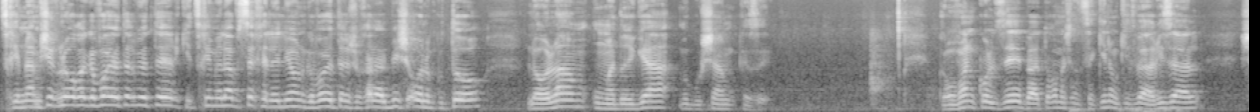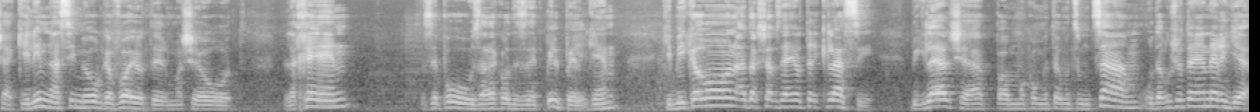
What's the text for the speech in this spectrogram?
צריכים להמשיך לאור הגבוה יותר ויותר, כי צריכים אליו שכל עליון גבוה יותר שיוכל להלביש אור לקותו לעולם ומדרגה מגושם כזה. כמובן כל זה בתורה משל סכינה וכתבי האריזל, שהכלים נעשים מאור גבוה יותר מאשר האורות. לכן, זה פה הוא זרק עוד איזה פלפל, כן? כי בעיקרון עד עכשיו זה היה יותר קלאסי. בגלל שהיה פעם מקום יותר מצומצם, הוא דרוש יותר אנרגיה,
